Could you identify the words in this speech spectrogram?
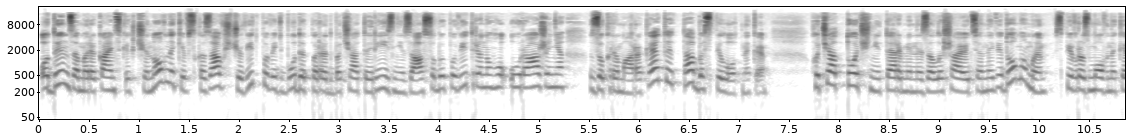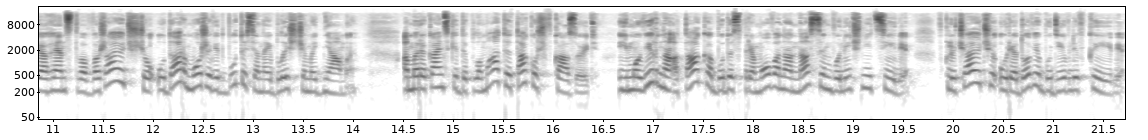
один з американських чиновників сказав, що відповідь буде передбачати різні засоби повітряного ураження, зокрема ракети та безпілотники. Хоча точні терміни залишаються невідомими, співрозмовники агентства вважають, що удар може відбутися найближчими днями. Американські дипломати також вказують, ймовірна атака буде спрямована на символічні цілі, включаючи урядові будівлі в Києві.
